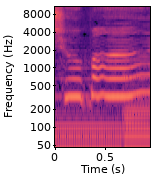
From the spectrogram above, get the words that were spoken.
सर छुपाने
